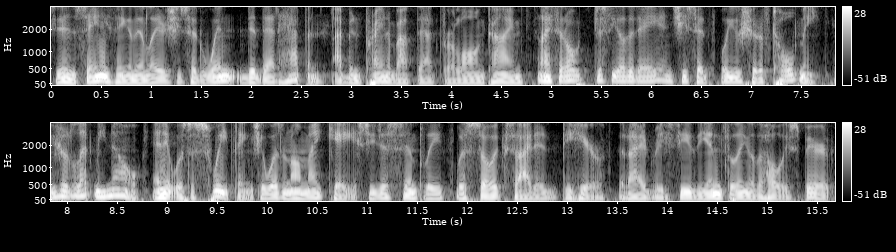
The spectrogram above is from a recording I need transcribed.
she didn't say anything. And then later she said, When did that happen? I've been praying about that for a long time. And I said, Oh, just the other day. And she said, Well, you should have told me. You should have let me know. And it was a sweet thing. She wasn't on my case. She just simply was so excited to hear that I had received the infilling of the Holy Spirit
